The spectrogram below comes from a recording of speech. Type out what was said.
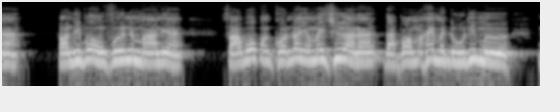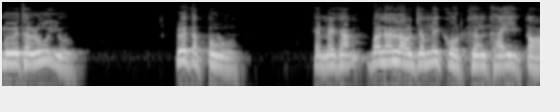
นะตอนที่พระองค์ฟื้นขึ้นมาเนี่ย สาวกบางคนก็ยังไม่เชื่อนะแต่พอมาให้มาดูที่มือมือทะลุอยู่ ด้วยตะปู เห็นไหมครับ เพราะนั้นเราจะไม่โกรธเคืองใครอีกต่อ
